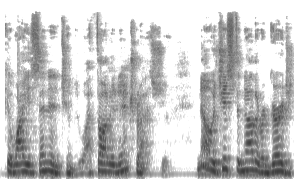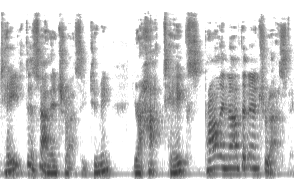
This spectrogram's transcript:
Okay, why are you sending it to me? Well, I thought it interests you. No, it's just another regurgitation. That's not interesting to me. Your hot takes, probably not that interesting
